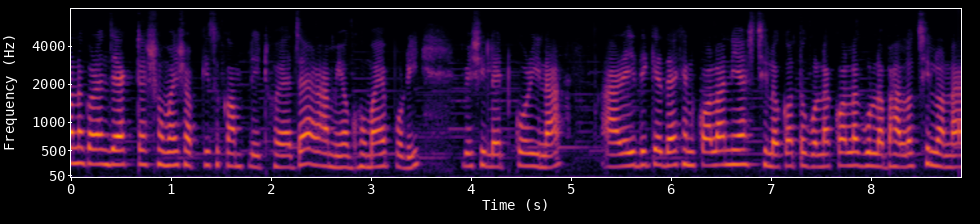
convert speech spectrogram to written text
মনে করেন যে একটার সময় সব কিছু কমপ্লিট হয়ে যায় আর আমিও ঘুমায় পড়ি, বেশি লেট করি না। আর এইদিকে দেখেন কলা নিয়ে আসছিল কতগুলা? কলাগুলা ভালো ছিল না,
